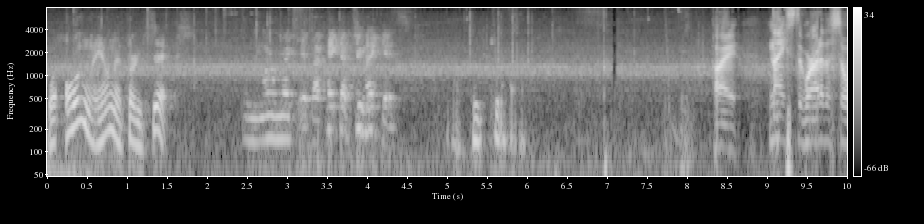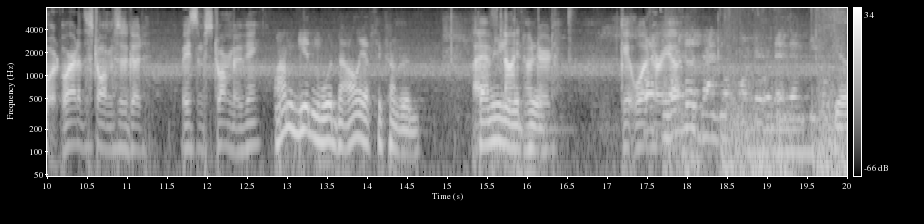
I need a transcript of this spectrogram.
What? Only? I only have 36. More medkits. I picked up two medkits. Alright. Nice. We're out of the storm. We're out of the storm. This is good. Wait, is the storm moving? I'm getting wood now. I only have 600. I So have I'm gonna get wood 900. Get wood, What- hurry up. are those guys doing up there? Them, them people. Yeah, I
